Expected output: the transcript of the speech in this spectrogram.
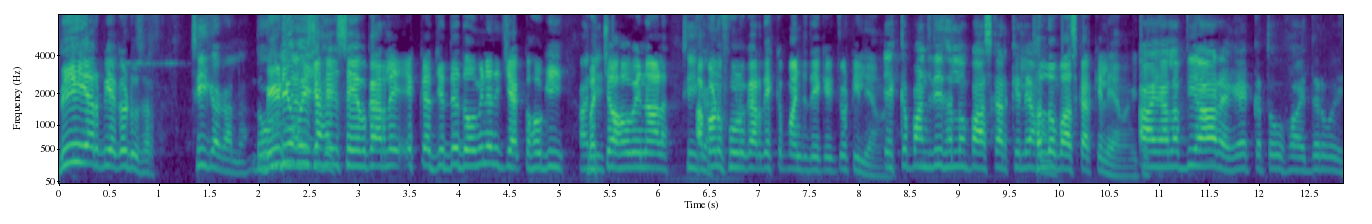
20000 ਰੁਪਏ ਕੱਢੂ ਸਰ ਠੀਕ ਆ ਗੱਲ ਵੀਡੀਓ ਕੋਈ ਚਾਹੇ ਸੇਵ ਕਰ ਲੈ ਇੱਕ ਜਿੱਦੇ 2 ਮਹੀਨਿਆਂ ਦੀ ਚੈੱਕ ਹੋ ਗਈ ਬੱਚਾ ਹੋਵੇ ਨਾਲ ਆ। ਆਪਾਂ ਨੂੰ ਫੋਨ ਕਰਦੇ ਇੱਕ ਪੰਜ ਦੇ ਕੇ ਝੋਟੀ ਲਿਆਵਾਂਗੇ। ਇੱਕ ਪੰਜ ਦੀ ਥੱਲੋਂ ਪਾਸ ਕਰਕੇ ਲਿਆਵਾਂ ਥੱਲੋਂ ਪਾਸ ਕਰਕੇ ਲਿਆਵਾਂਗੇ ਆਇਆ ਲੱਭੀ ਆ ਰਹਿ ਗਿਆ ਇੱਕ ਤੋਹਫਾ ਇੱਧਰ ਓਏ।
